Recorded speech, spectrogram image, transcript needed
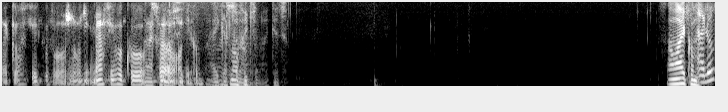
D'accord, c'est tout pour aujourd'hui. Merci beaucoup. Salam alaikum. Allô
